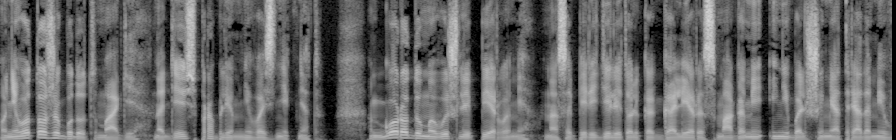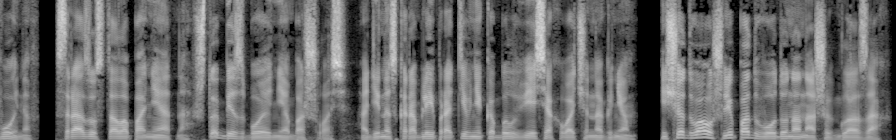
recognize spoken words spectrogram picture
У него тоже будут маги. Надеюсь, проблем не возникнет. К городу мы вышли первыми. Нас опередили только галеры с магами и небольшими отрядами воинов. Сразу стало понятно, что без боя не обошлось. Один из кораблей противника был весь охвачен огнем. Еще два ушли под воду на наших глазах.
